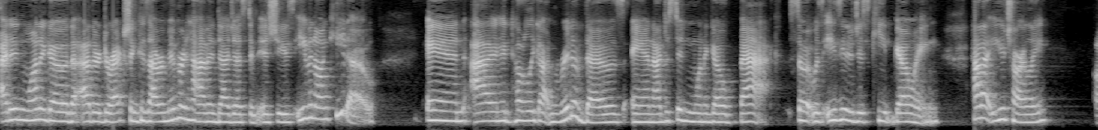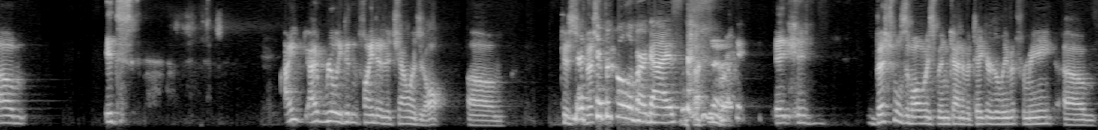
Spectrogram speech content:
I didn't want to go the other direction because I remembered having digestive issues even on keto. And I had totally gotten rid of those and I just didn't want to go back. So it was easy to just keep going. How about you, Charlie? Um, it's, I, I really didn't find it a challenge at all. Um, because that's typical of our guys. yeah, it, it, vegetables have always been kind of a take it or leave it for me. Um,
